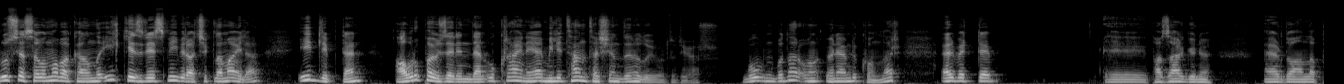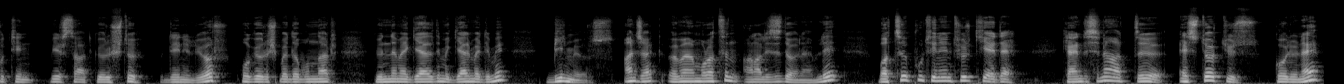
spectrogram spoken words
Rusya Savunma Bakanlığı ilk kez resmi bir açıklamayla İdlib'den Avrupa üzerinden Ukrayna'ya militan taşındığını duyurdu diyor. Bu, bunlar önemli konular. Elbette e, pazar günü Erdoğan'la Putin bir saat görüştü deniliyor. O görüşmede bunlar gündeme geldi mi gelmedi mi bilmiyoruz. Ancak Ömer Murat'ın analizi de önemli. Batı Putin'in Türkiye'de kendisine attığı S-400 golüne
